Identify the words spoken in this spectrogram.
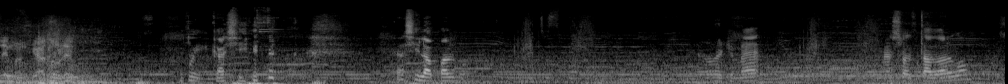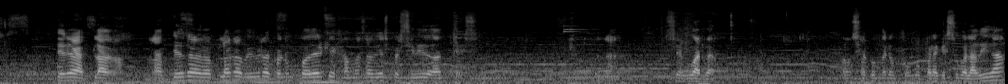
demasiado lejos. Uy, casi. casi la palmo. A ver, que me ha, me ha soltado algo. Piedra de la plaga. La piedra de la plaga vibra con un poder que jamás habías percibido antes. Se guarda. Vamos a comer un poco para que suba la vida.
